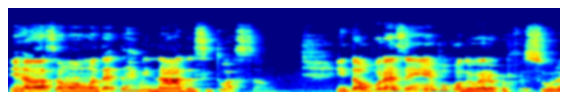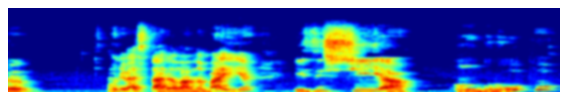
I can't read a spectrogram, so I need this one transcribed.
em relação a uma determinada situação. Então, por exemplo, quando eu era professora universitária lá na Bahia, existia um grupo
